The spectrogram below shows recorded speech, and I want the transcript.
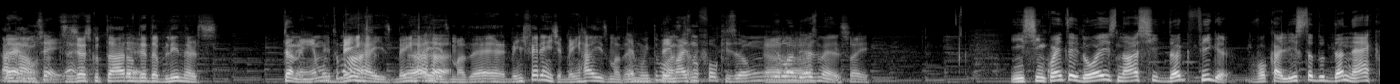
Ah, É, não, não sei, Vocês é. já escutaram É. The Dubliners? Também é muito bem massa. raiz, bem Aham. raiz, mas é, é bem diferente, é bem raiz, mas é, É muito bem massa. mais né? no folkzão Ah, irlandês mesmo. Isso aí. Em 52 nasce Doug Figger, vocalista do The Knack.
